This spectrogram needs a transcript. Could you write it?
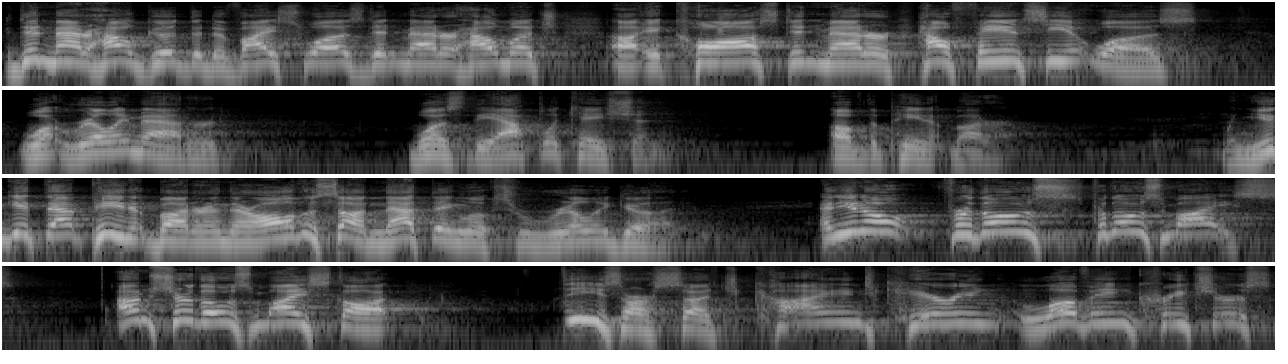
It didn't matter how good the device was, didn't matter how much uh, it cost, didn't matter how fancy it was. What really mattered was the application of the peanut butter. When you get that peanut butter in there, all of a sudden that thing looks really good. And you know, for those, for those mice, I'm sure those mice thought, these are such kind, caring, loving creatures.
